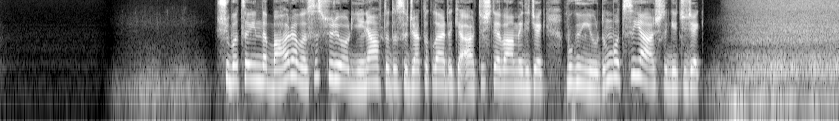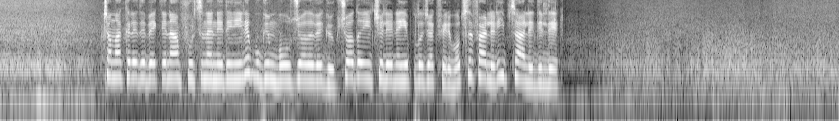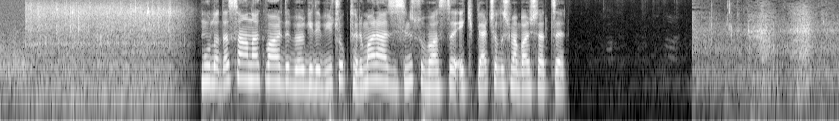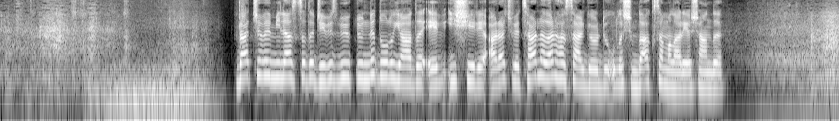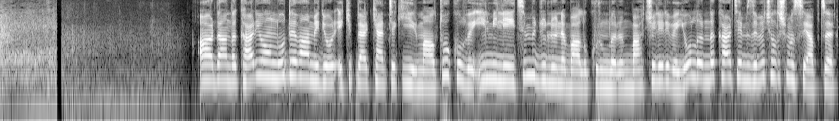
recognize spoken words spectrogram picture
Şubat ayında bahar havası sürüyor. Yeni haftada sıcaklıklardaki artış devam edecek. Bugün yurdun batısı yağışlı geçecek. Çanakkale'de beklenen fırtına nedeniyle bugün Bozcaada ve Gökçeada ilçelerine yapılacak feribot seferleri iptal edildi. Muğla'da sağanak vardı. Bölgede birçok tarım arazisini su bastı. Ekipler çalışma başlattı. Datça ve Milas'ta da ceviz büyüklüğünde dolu yağdı. Ev, iş yeri, araç ve tarlalar hasar gördü. Ulaşımda aksamalar yaşandı. Ardahan'da kar yoğunluğu devam ediyor. Ekipler kentteki 26 okul ve İl Milli Eğitim Müdürlüğü'ne bağlı kurumların bahçeleri ve yollarında kar temizleme çalışması yaptı.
